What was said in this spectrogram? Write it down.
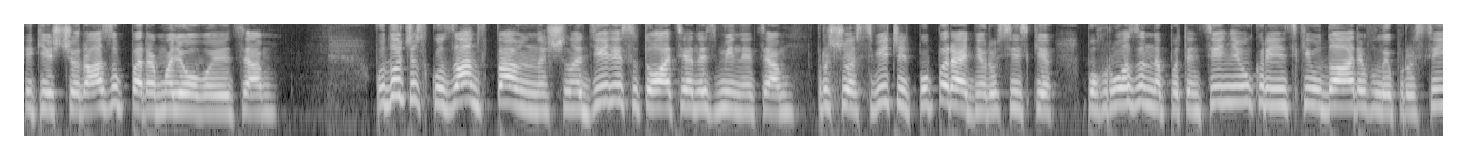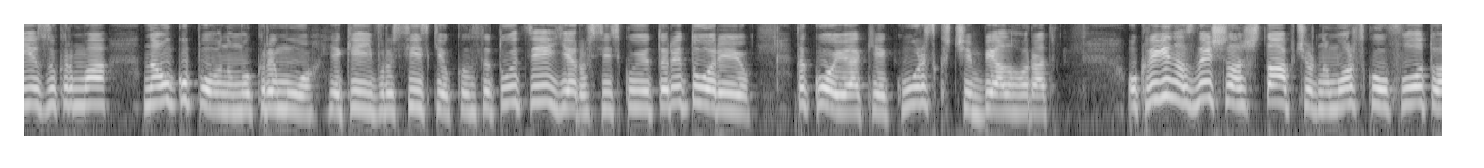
які щоразу перемальовуються. Водночас Козан впевнений, що на ділі ситуація не зміниться, про що свідчать попередні російські погрози на потенційні українські удари вглиб Росії, зокрема на окупованому Криму, який в російській конституції є російською територією, такою як і Курськ чи Білгород. Україна знищила штаб Чорноморського флоту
